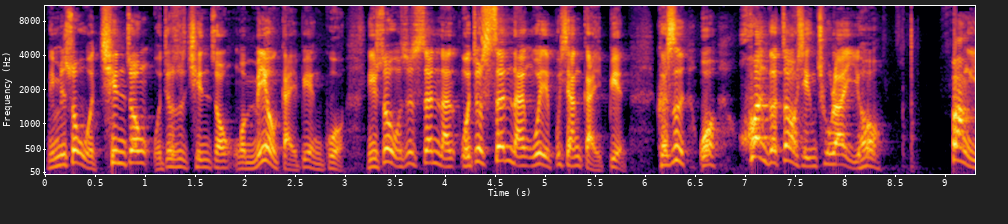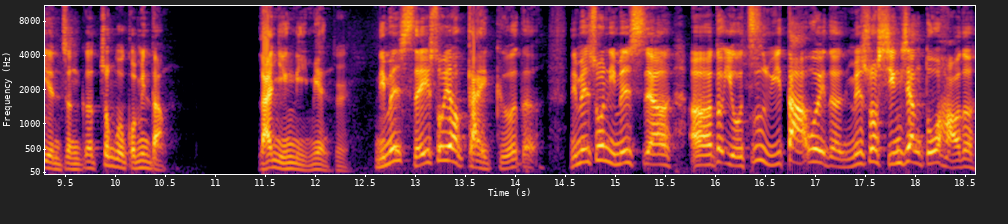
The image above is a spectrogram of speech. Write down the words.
你们说我亲中，我就是亲中，我没有改变过。你说我是深蓝，我就深蓝，我也不想改变。可是我换个造型出来以后，放眼整个中国国民党蓝营里面，对。你们谁说要改革的？你们说你们是啊呃都有志于大卫的？你们说形象多好的？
